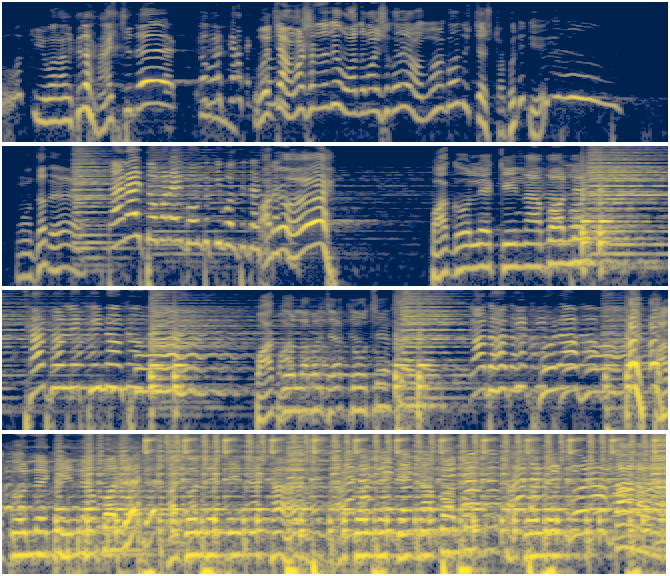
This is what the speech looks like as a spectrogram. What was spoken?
ও কি বানান করে হাসছি দেখ। বলছে আমার সাথে যদি বদমাইশি করে আমার কোনো চেষ্টা করি দিয়ে দেবো। মজা দেখ। তাই নাই তোমার এই বন্ধু কি বলতে চাইছে আরে পাগলে কিনা বলে। ছাগলে কি না খায়? পাগল আবার যেত চেঁচায়। গাধা কি ঘোড়া হয়? পাগলে কিনা বলে পাগলে কিনা খায় পাগলে কিনা বলে পাগলে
